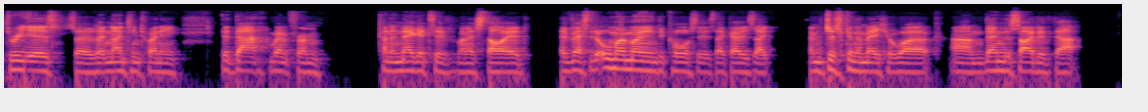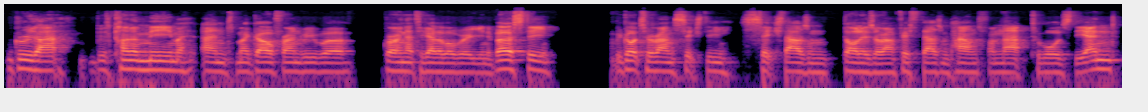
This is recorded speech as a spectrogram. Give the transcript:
three years. So it was like 1920 did that, went from kind of negative when I started, invested all my money into courses. Like I was like, I'm just going to make it work. Um, then decided that, grew that. It was kind of me and my girlfriend. We were growing that together while we were at university. We got to around $66,000, around £50,000 from that towards the end.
